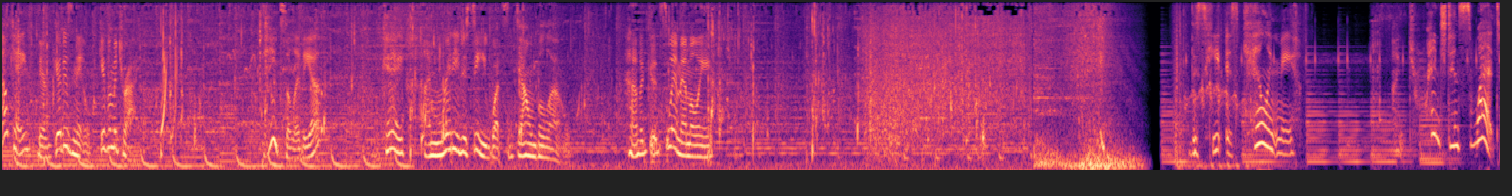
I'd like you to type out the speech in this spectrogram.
Okay, they're good as new. Give them a try. Thanks, Olivia. Okay, I'm ready to see what's down below. Have a good swim, Emily. This heat is killing me. I'm drenched in sweat.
